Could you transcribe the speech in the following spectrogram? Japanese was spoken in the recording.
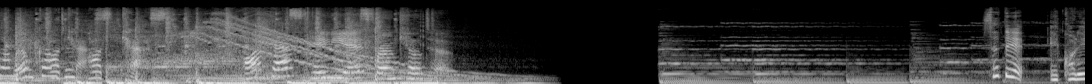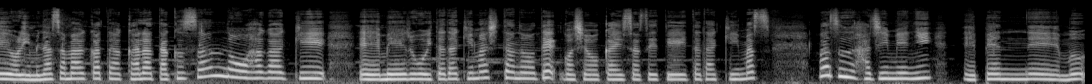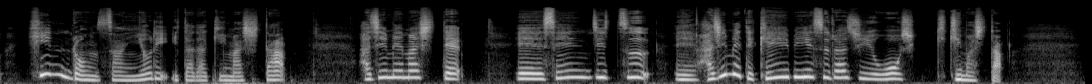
Welcome, Welcome to podcast. Podcast KBS from Kyoto. さて、えこれより皆様方からたくさんのおはがき、え、メールをいただきましたのでご紹介させていただきます。まずはじめに、えペンネーム、ヒンロンさんよりいただきました。はじめまして、えー、先日、えー、初めて KBS ラジオを聞きました。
